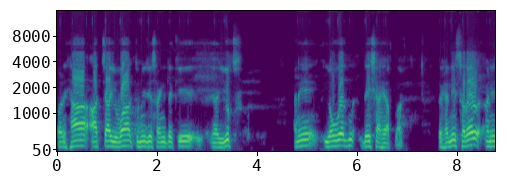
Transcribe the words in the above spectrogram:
पण ह्या आजच्या युवा तुम्ही जे सांगितलं की युथ आणि यौवन देश आहे आपला तर ह्यांनी सरळ आणि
